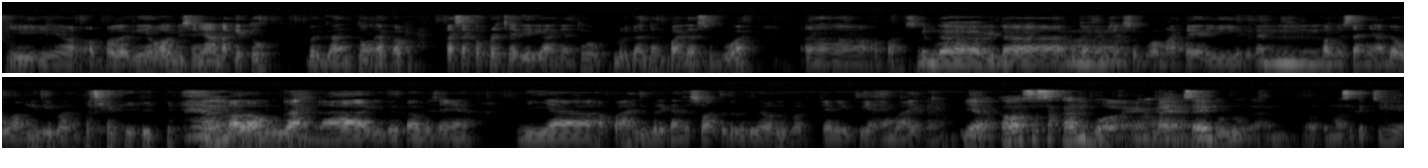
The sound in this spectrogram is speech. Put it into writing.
Iya, apalagi kalau misalnya anak itu bergantung eh, apa rasa kepercayaan diriannya tuh bergantung pada sebuah eh, apa sebuah Benda gitu. benda gitu atau Ah. misalnya sebuah materi gitu kan. Hmm. Kalau misalnya ada uangnya dia baru percaya diri. Itu. Kalau enggak enggak gitu. Kalau misalnya dia apa diberikan sesuatu terlebih dahulu percaya diri itu ya yang bahaya kan. Ya, kalau sesekali boleh, Hmm. kayak saya dulu kan, waktu masih kecil.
